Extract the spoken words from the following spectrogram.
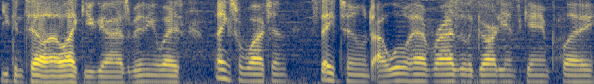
you can tell I like you guys. But anyways, thanks for watching stay tuned. I will have Rise of the Guardians gameplay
